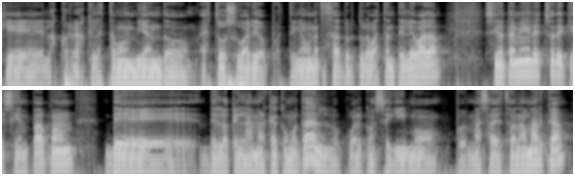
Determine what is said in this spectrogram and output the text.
que los correos que le estamos enviando a estos usuarios pues tengan una tasa de apertura bastante elevada, sino también el hecho de que se empapan de, lo que es la marca como tal, lo cual conseguimos pues más adeptos a la marca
